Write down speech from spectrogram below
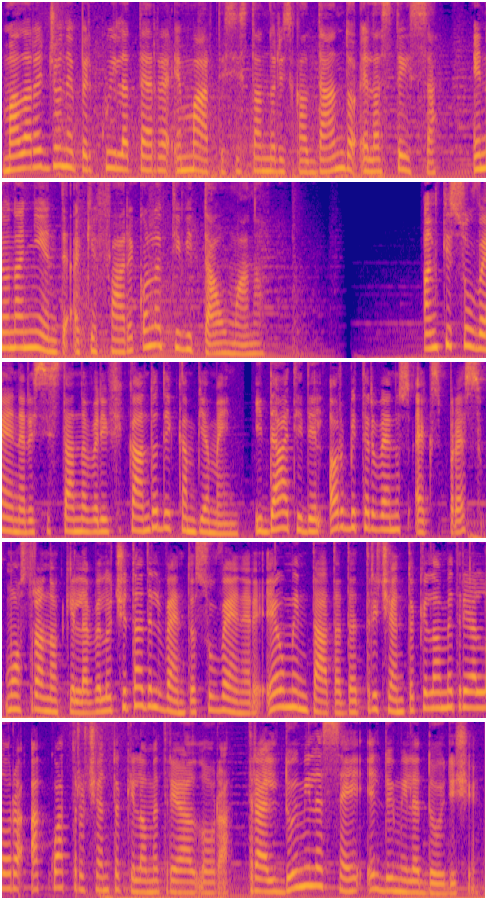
Ma la ragione per cui la Terra e Marte si stanno riscaldando è la stessa e non ha niente a che fare con l'attività umana. Anche su Venere si stanno verificando dei cambiamenti. I dati dell'Orbiter Venus Express mostrano che la velocità del vento su Venere è aumentata da 300 km all'ora a 400 km all'ora tra il 2006 e il 2012.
